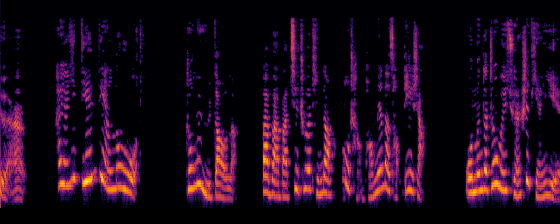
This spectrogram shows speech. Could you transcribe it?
远？还有一点点路。终于到了，爸爸把汽车停到牧场旁边的草地上。我们的周围全是田野。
